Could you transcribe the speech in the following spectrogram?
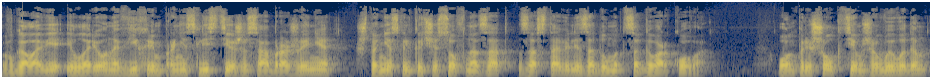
В голове Илариона вихрем пронеслись те же соображения, что несколько часов назад заставили задуматься Говоркова. Он пришел к тем же выводам, к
